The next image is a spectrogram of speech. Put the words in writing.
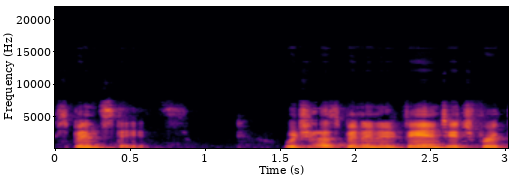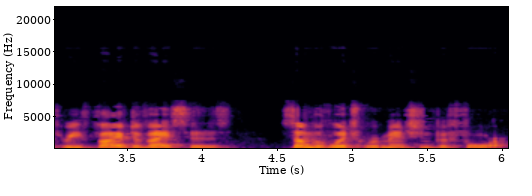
spin states, which has been an advantage for 3.5 devices, some of which were mentioned before.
